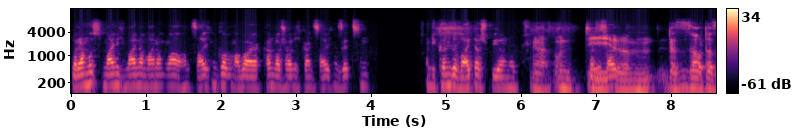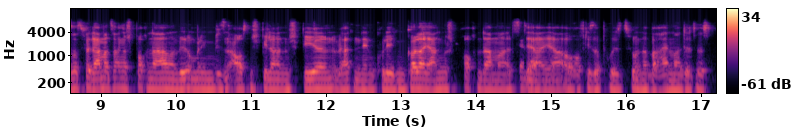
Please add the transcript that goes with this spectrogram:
Aber da muss, meine ich, meiner Meinung nach auch ein Zeichen kommen. Aber er kann wahrscheinlich kein Zeichen setzen. Und die können so weiterspielen. Und ja, und die, das ist, halt ähm, das ist, auch das, was wir damals angesprochen haben. Man will unbedingt mit diesen Außenspielern spielen. Wir hatten den Kollegen Goller ja angesprochen damals, genau. der ja auch auf dieser Position da beheimatet ist.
